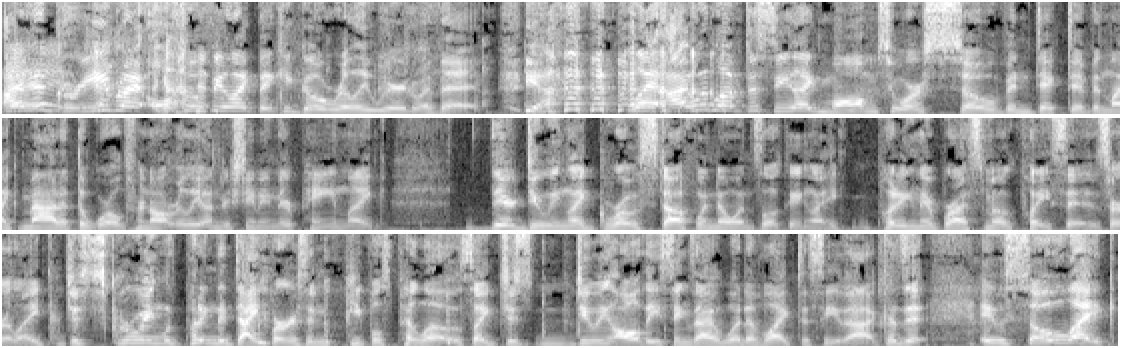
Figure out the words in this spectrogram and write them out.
I agree, but I also feel like they could go really weird with it. Yeah. Like I would love to see like moms who are so vindictive and like mad at the world for not really understanding their pain like they're doing like gross stuff when no one's looking, like putting their breast milk places or like just screwing with putting the diapers in people's pillows, like just doing all these things. I would have liked to see that because it it was so like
